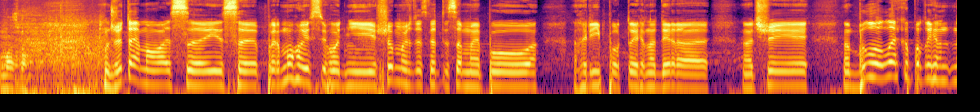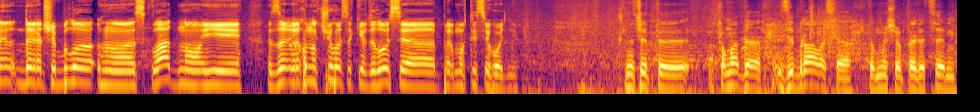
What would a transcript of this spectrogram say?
можна. Вітаємо вас е, із перемогою сьогодні. Що можете сказати саме по грі проти Гренадера? Е, Чи було легко проти Гренадера, чи було е, складно і за рахунок чого все-таки вдалося перемогти сьогодні? Значить, е, команда зібралася, тому що перед цим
